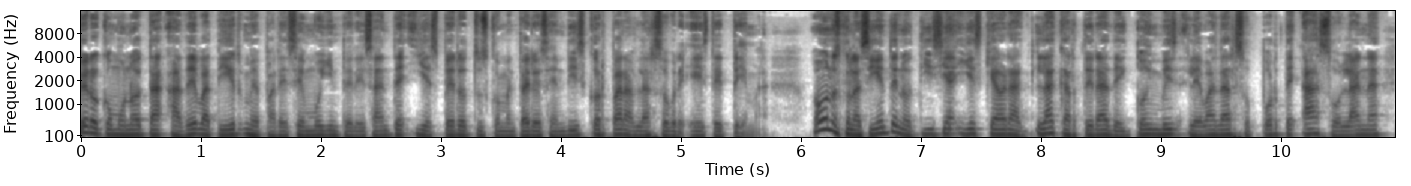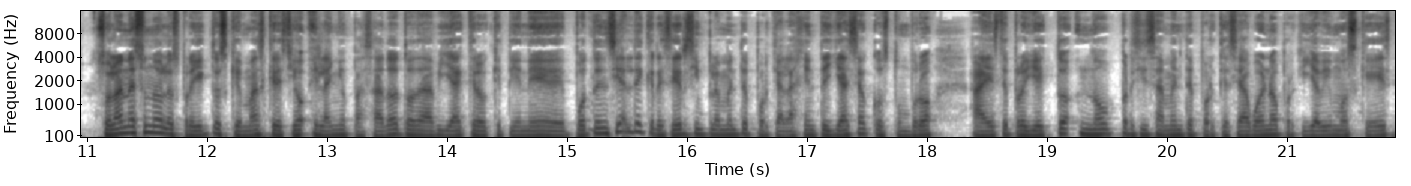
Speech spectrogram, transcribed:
pero como nota a debatir me parece muy interesante y espero tus comentarios en Discord para hablar sobre este tema. Vámonos con la siguiente noticia y es que ahora la cartera de Coinbase le va a dar soporte a Solana. Solana es uno de los proyectos que más creció el año pasado, todavía creo que tiene potencial de crecer simplemente porque a la gente ya se acostumbró a este proyecto, no precisamente porque sea bueno, porque ya vimos que es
